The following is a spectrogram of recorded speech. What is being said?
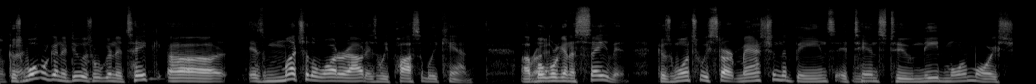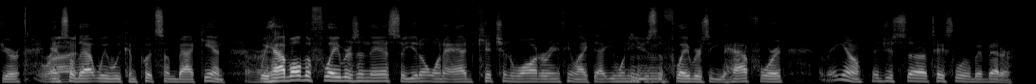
because Okay. what we're going to do is we're going to take uh, as much of the water out as we possibly can. Uh, But we're going to save it because once we start mashing the beans, it tends to need more moisture, and so that way we can put some back in. We have all the flavors in this, so you don't want to add kitchen water or anything like that. You want to use the flavors that you have for it. You know, it just uh, tastes a little bit better.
